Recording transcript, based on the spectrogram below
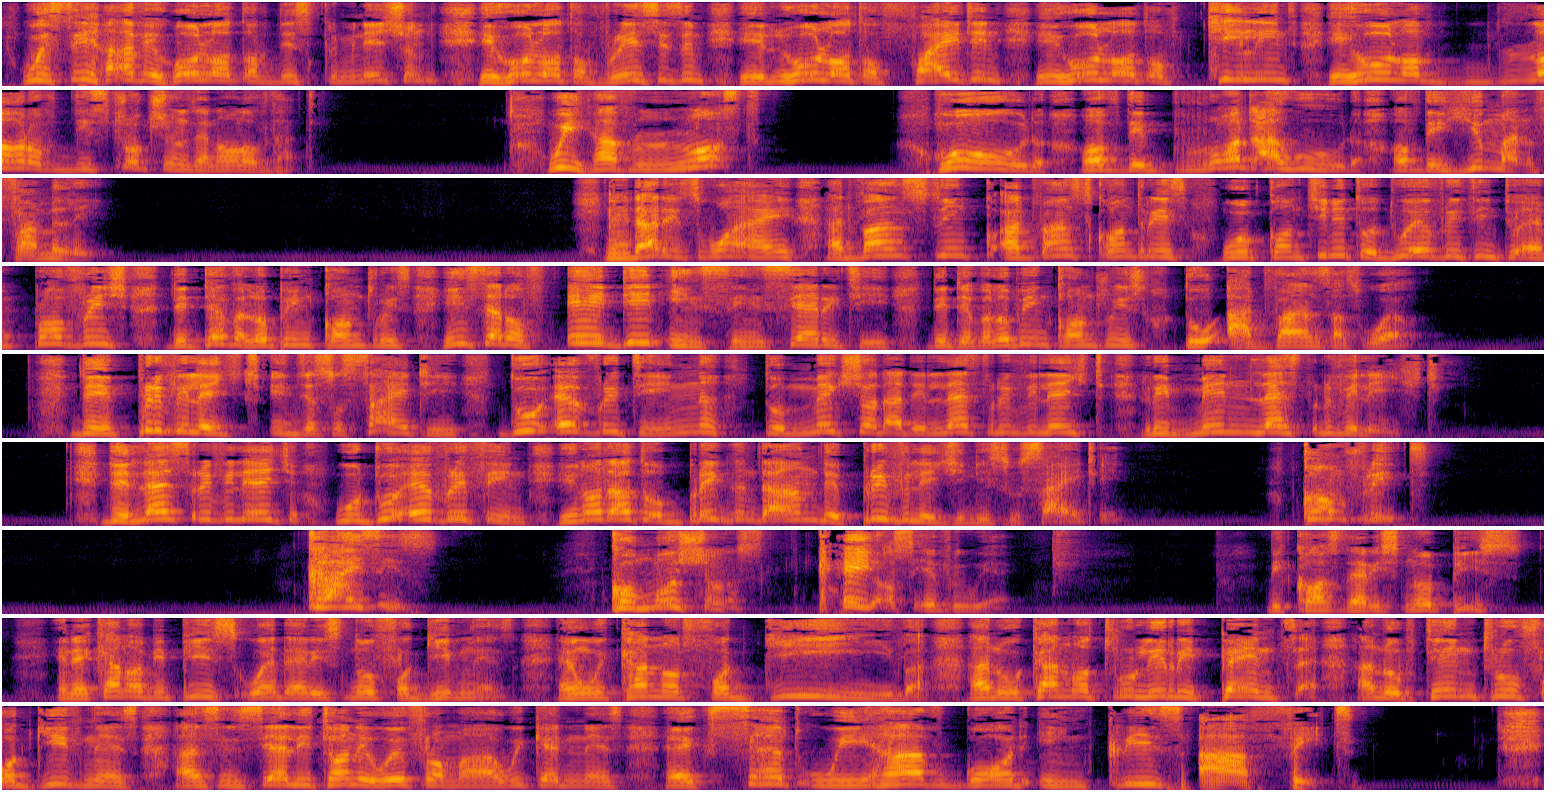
we still have a whole lot of discrimination, a whole lot of racism, a whole lot of fighting, a whole lot of killings, a whole lot, lot of destructions and all of that. We have lost hold of the brotherhood of the human family. And that is why advancing, advanced countries will continue to do everything to impoverish the developing countries instead of aiding in sincerity the developing countries to advance as well. The privileged in the society do everything to make sure that the less privileged remain less privileged. The less privileged will do everything in order to bring down the privilege in the society. Conflict crisis, commotions, chaos everywhere. Because there is no peace. And there cannot be peace where there is no forgiveness. And we cannot forgive. And we cannot truly repent and obtain true forgiveness and sincerely turn away from our wickedness except we have God increase our faith.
